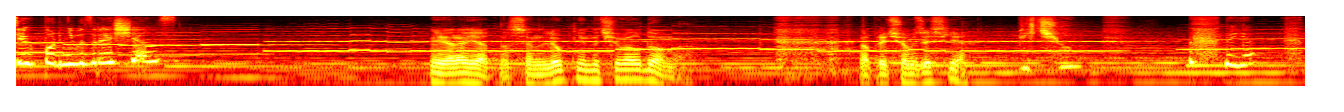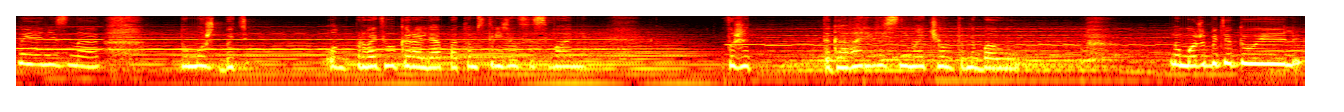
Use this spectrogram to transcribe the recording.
тех пор не возвращался. Вероятно, Сен-Люк не ночевал дома. Но при чем здесь я? Причем? Но я, но я не знаю. Ну, может быть, он проводил короля, потом встретился с вами. Вы же договаривались с ним о чем-то на балу. Ну, может быть, о дуэли.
